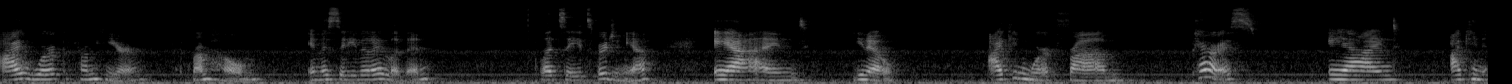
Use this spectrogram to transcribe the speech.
I work from here, from home, in the city that I live in. Let's say it's Virginia. And, you know, I can work from Paris and I can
